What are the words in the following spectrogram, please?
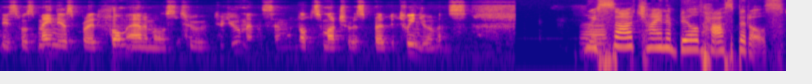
this was mainly a spread from animals to, to humans, and not so much of a spread between humans. We saw China build hospitals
